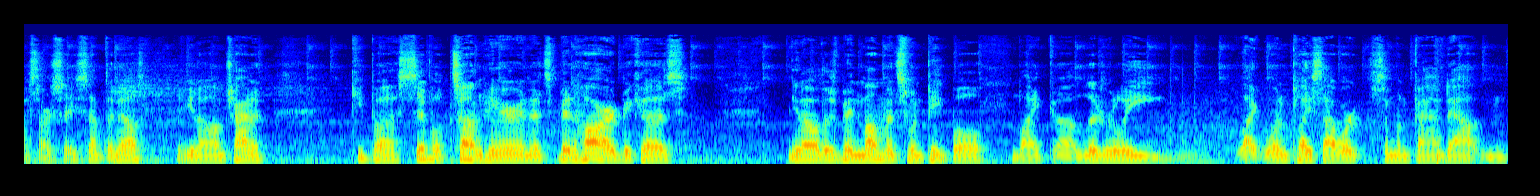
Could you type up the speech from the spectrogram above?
I start to say something else. You know, I'm trying to keep a civil tongue here, and it's been hard because, you know, there's been moments when people, like, uh, literally, like one place I worked, someone found out, and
